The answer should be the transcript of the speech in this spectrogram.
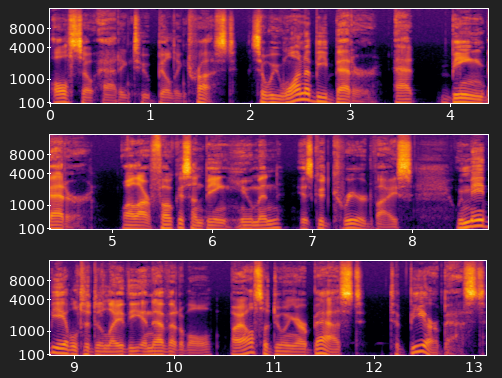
also adding to building trust. So, we want to be better at being better. While our focus on being human is good career advice, we may be able to delay the inevitable by also doing our best to be our best.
